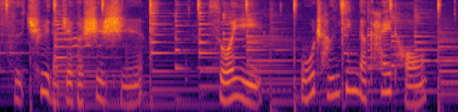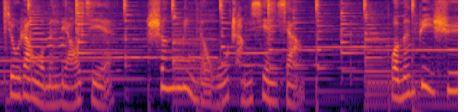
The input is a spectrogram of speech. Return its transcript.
死去的这个事实。所以，《无常经》的开头就让我们了解。生命的无常现象，我们必须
